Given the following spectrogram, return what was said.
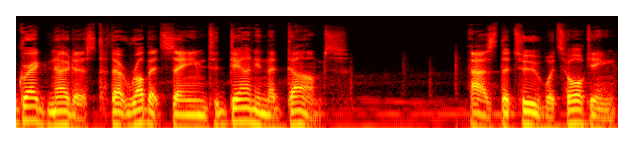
Greg noticed that Robert seemed down in the dumps. As the two were talking,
